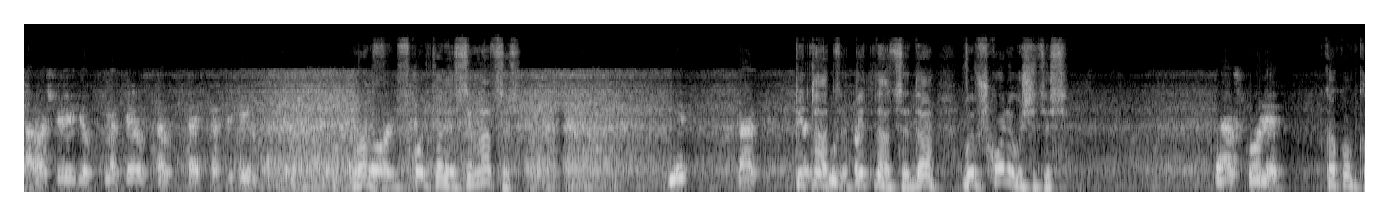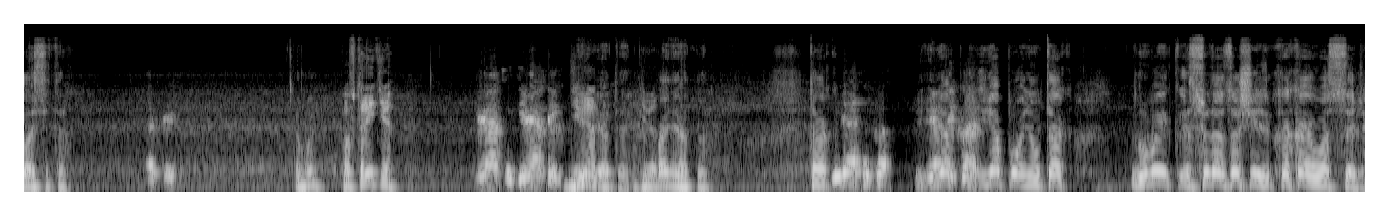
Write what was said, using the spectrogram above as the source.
а ваши видео посмотрел, стал читать каждый день. Вам Вот. сколько лет? 17? Нет, 15. 15, 15, да? Вы в школе учитесь? Да, в школе. В каком классе-то? Девятый. Какой? Повторите. Девятый, девятый. Девятый. Девятый. Понятно. Так, Девятый класс. я, Девятый класс. я понял. Так, ну вы сюда зашли. Какая у вас цель?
